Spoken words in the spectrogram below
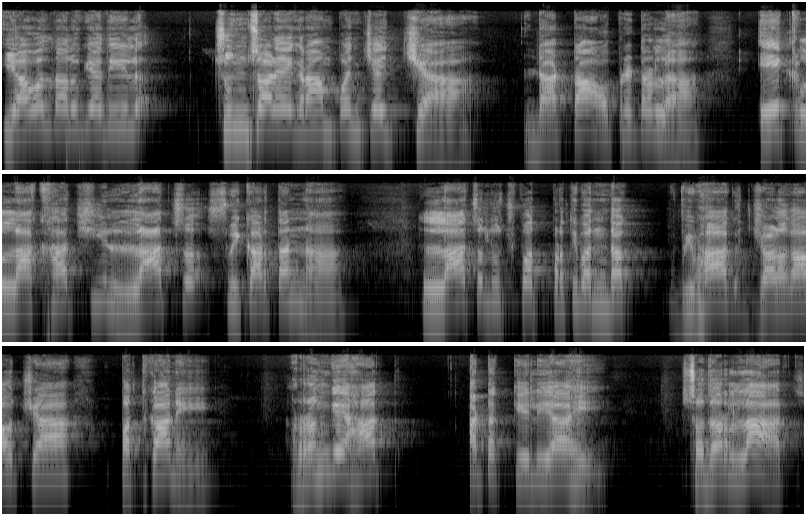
यावल तालुक्यातील चुंचाळे ग्रामपंचायतच्या डाटा ऑपरेटरला एक लाखाची लाच स्वीकारताना लाचलुचपत प्रतिबंधक विभाग जळगावच्या पथकाने रंगेहात अटक केली आहे. सदर लाच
